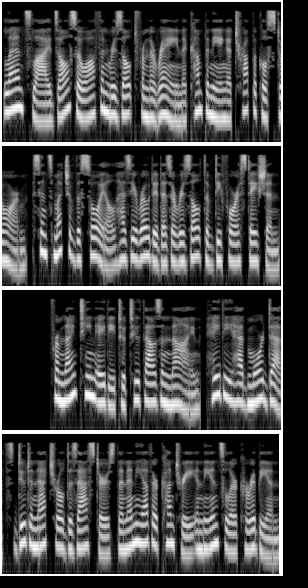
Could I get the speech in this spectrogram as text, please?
Landslides also often result from the rain accompanying a tropical storm, since much of the soil has eroded as a result of deforestation. From 1980 to 2009, Haiti had more deaths due to natural disasters than any other country in the insular Caribbean.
